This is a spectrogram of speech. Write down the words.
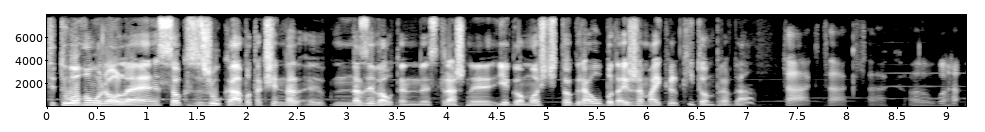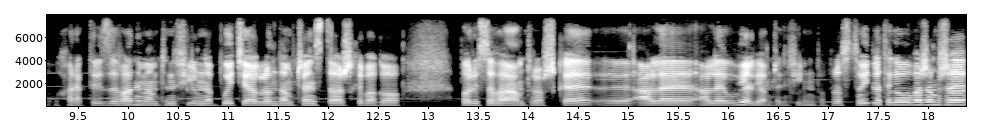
tytułową rolę Sok z Żuka, bo tak się na, nazywał ten straszny jegomość, to grał bodajże Michael Keaton, prawda? Tak, tak, tak. Ucharakteryzowany mam ten film na płycie, oglądam często, aż chyba go porysowałam troszkę, y, ale, ale uwielbiam ten film po prostu i dlatego uważam, że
